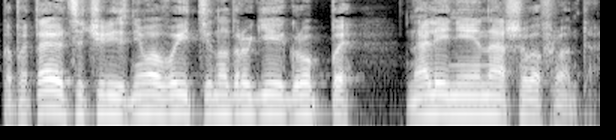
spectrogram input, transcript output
попытаются через него выйти на другие группы на линии нашего фронта.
